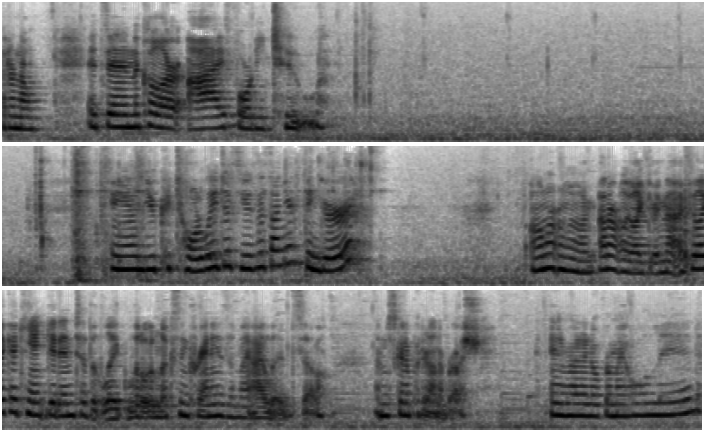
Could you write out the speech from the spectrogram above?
I don't know. It's in the color I-42. And you could totally just use this on your finger. I don't really like, I don't really like doing that. I feel like I can't get into the like little nooks and crannies of my eyelids, so I'm just gonna put it on a brush and run it over my whole lid.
